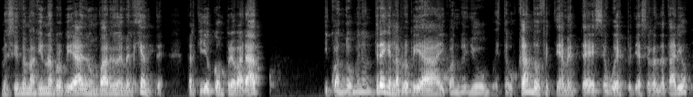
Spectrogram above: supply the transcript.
me sirve más bien una propiedad en un barrio emergente, para que yo compre barato y cuando me lo entreguen la propiedad y cuando yo esté buscando efectivamente a ese huésped y a ese arrendatario,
